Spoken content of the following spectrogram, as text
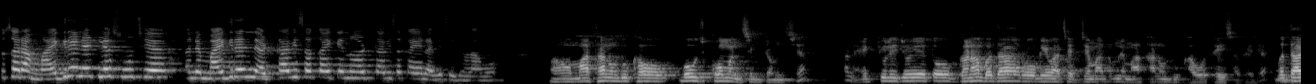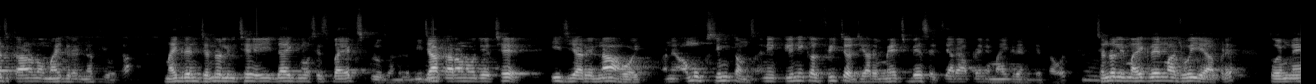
તો સર, આ માઇગ્રેન એટલે શું છે? અને માઇગ્રેનને અટકાવી શકાય કે ન અટકાવી શકાય એના વિશે જણાવો. માથાનો દુખાવો બહુ જ કોમન સિમ્ટમ્સ છે. અને એકચ્યુઅલી જોઈએ તો ઘણા બધા રોગ એવા છે જેમાં તમને માથાનો દુખાવો થઈ શકે છે. બધા જ કારણો માઇગ્રેન નથી હોતા. માઇગ્રેન જનરલી છે એ ડાયગ્નોસિસ બાય એક્સક્લુઝન એટલે બીજા કારણો જે છે એ જ્યારે ના હોય અને અમુક સિમ્ટમ્સ અને ક્લિનિકલ ફીચર જ્યારે મેચ બેસે ત્યારે આપણે એને માઇગ્રેન કહેતા હોય. જનરલી માઇગ્રેનમાં જોઈએ આપણે તો એમને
